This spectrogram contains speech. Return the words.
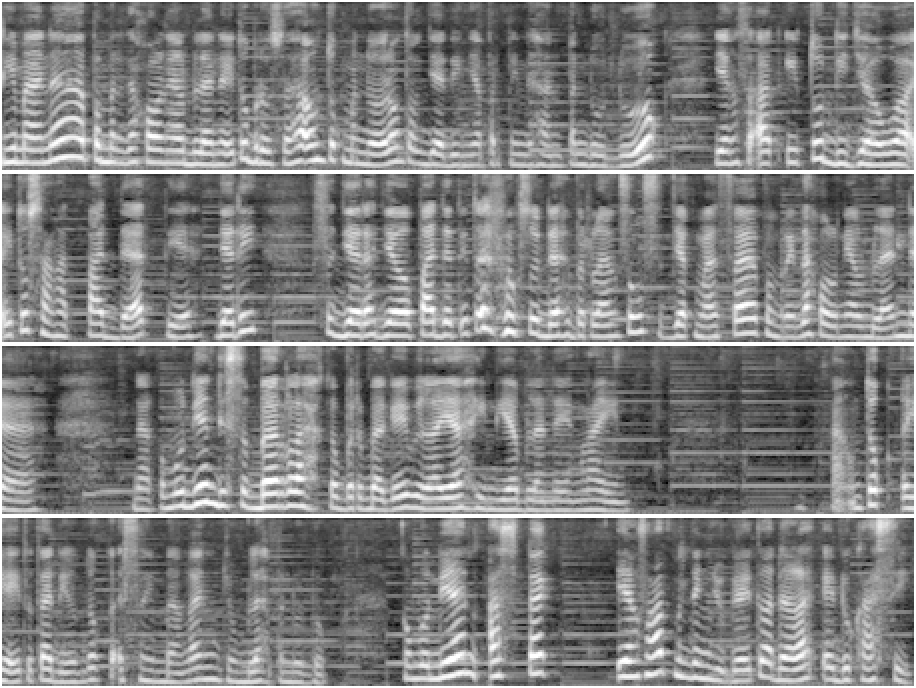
Di mana pemerintah kolonial Belanda itu berusaha untuk mendorong terjadinya perpindahan penduduk yang saat itu di Jawa itu sangat padat ya. Jadi sejarah Jawa padat itu emang sudah berlangsung sejak masa pemerintah kolonial Belanda. Nah, kemudian disebarlah ke berbagai wilayah Hindia Belanda yang lain. Nah, untuk ya itu tadi untuk keseimbangan jumlah penduduk. Kemudian aspek yang sangat penting juga itu adalah edukasi.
